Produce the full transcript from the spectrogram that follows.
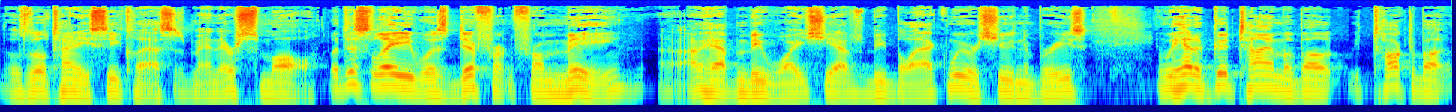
those little tiny C classes, man, they're small. But this lady was different from me. Uh, I happen to be white; she happens to be black. We were shooting the breeze, and we had a good time about. We talked about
